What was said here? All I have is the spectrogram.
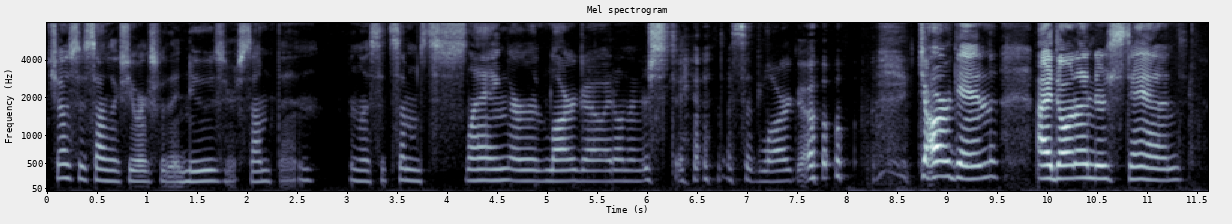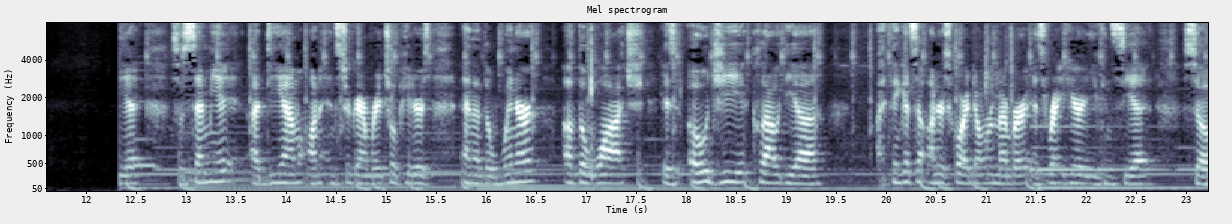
she also sounds like she works for the news or something. Unless it's some slang or Largo. I don't understand. I said Largo. Jargon. I don't understand. Yeah, so send me a, DM on Instagram, Rachel Peters, and then the winner of the watch is OG Claudia. I think it's an underscore. I don't remember. It's right here. You can see it. So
